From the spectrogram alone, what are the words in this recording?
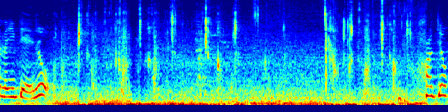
带了一点肉。花椒。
